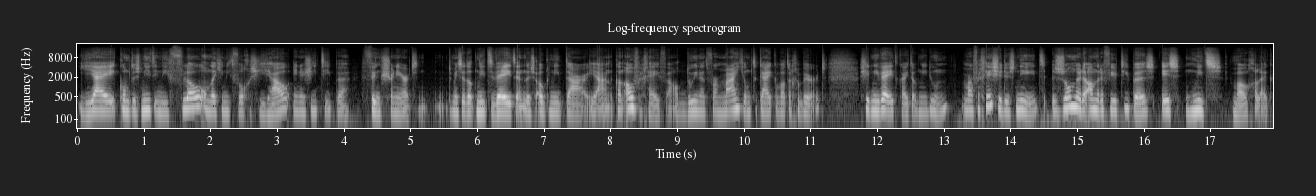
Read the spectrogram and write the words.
jij komt dus niet in die flow omdat je niet volgens jouw energietype functioneert. Tenminste, dat niet weet en dus ook niet daar je aan kan overgeven. Al doe je het voor een maandje om te kijken wat er gebeurt. Als je het niet weet, kan je het ook niet doen. Maar vergis je dus niet, zonder de andere vier types is niets mogelijk.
